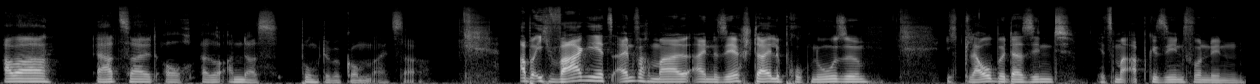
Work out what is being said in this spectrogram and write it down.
aber er hat halt auch also anders Punkte bekommen als da. Aber ich wage jetzt einfach mal eine sehr steile Prognose. Ich glaube, da sind, jetzt mal abgesehen von den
